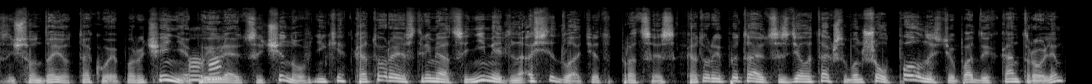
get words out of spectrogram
значит, он дает такое поручение, ага. появляются чиновники, которые стремятся немедленно оседлать этот процесс, которые пытаются сделать так, чтобы он шел полностью под их контролем.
